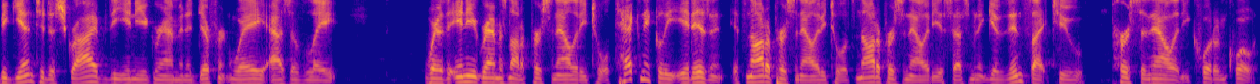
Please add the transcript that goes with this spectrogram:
begun to describe the Enneagram in a different way as of late where the Enneagram is not a personality tool. Technically, it isn't. It's not a personality tool. It's not a personality assessment. It gives insight to personality, quote unquote.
